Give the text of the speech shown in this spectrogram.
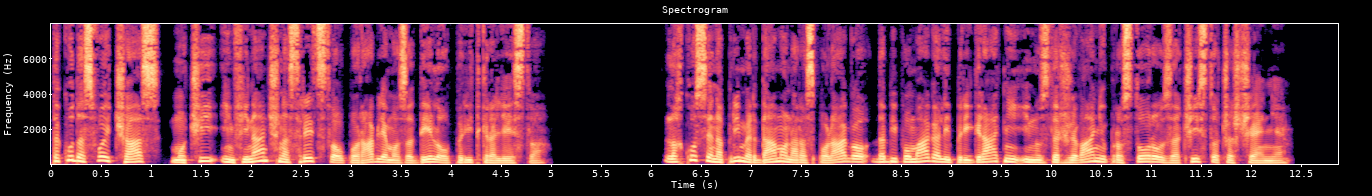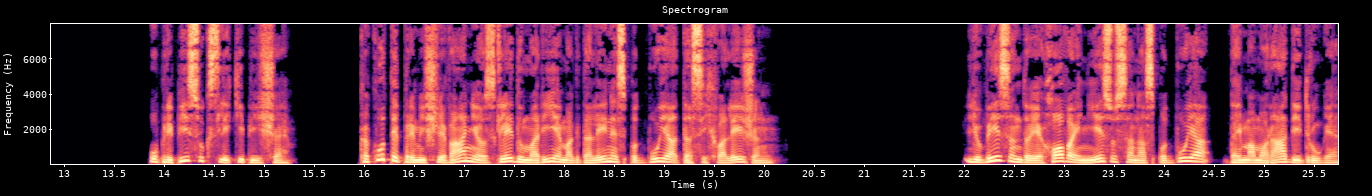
tako da svoj čas, moči in finančna sredstva uporabljamo za delo v prid kraljestva. Lahko se na primer damo na razpolago, da bi pomagali pri gradnji in vzdrževanju prostorov za čisto čaščenje. V pripisu k sliki piše: Kako te premišljevanje o zgledu Marije Magdalene spodbuja, da si hvaležen? Ljubezen do Jehova in Jezusa nas spodbuja, da imamo radi druge.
